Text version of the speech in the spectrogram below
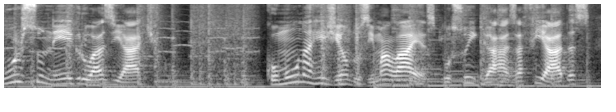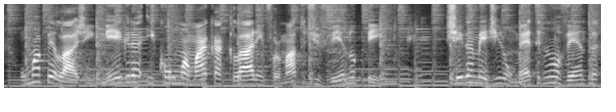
Urso negro asiático. Comum na região dos Himalaias, possui garras afiadas, uma pelagem negra e com uma marca clara em formato de V no peito. Chega a medir 1,90m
